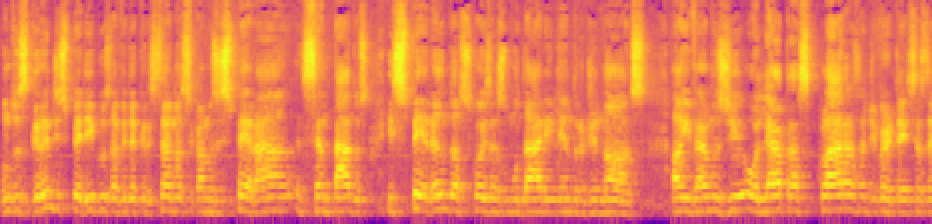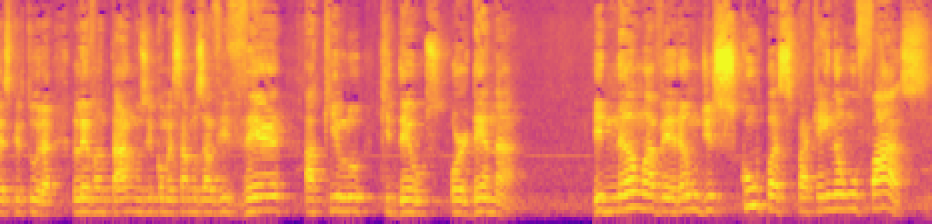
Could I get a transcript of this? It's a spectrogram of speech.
Um dos grandes perigos da vida cristã é nós ficarmos esperar, sentados esperando as coisas mudarem dentro de nós, ao invés de olhar para as claras advertências da Escritura, levantarmos e começarmos a viver aquilo que Deus ordena. E não haverão desculpas para quem não o faz.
